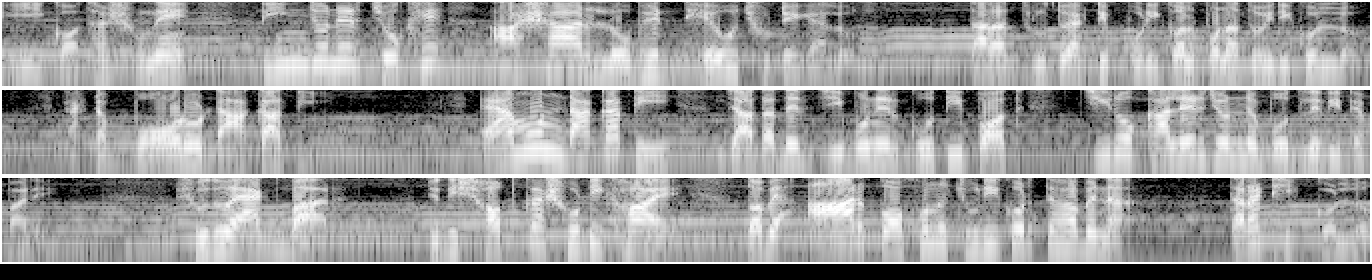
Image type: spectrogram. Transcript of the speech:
এই কথা শুনে তিনজনের চোখে আশা আর লোভের ঢেউ ছুটে গেল। তারা দ্রুত একটি পরিকল্পনা তৈরি করল, একটা বড় ডাকাতি। এমন ডাকাতি যা তাদের জীবনের গতিপথ চিরকালের জন্য বদলে দিতে পারে। শুধু একবার, যদি সবকা সঠিক হয়, তবে আর কখনো চুরি করতে হবে না। তারা ঠিক করল,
